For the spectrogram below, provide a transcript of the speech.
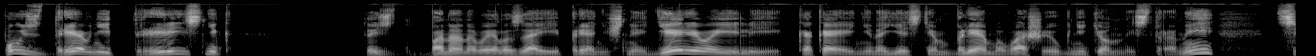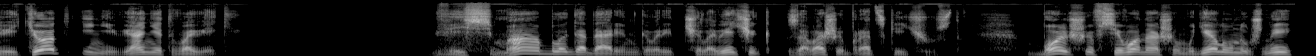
Пусть древний трилистник, то есть банановая лоза и пряничное дерево, или какая ни на есть эмблема вашей угнетенной страны, цветет и не вянет вовеки. «Весьма благодарен, — говорит человечек, — за ваши братские чувства. Больше всего нашему делу нужны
